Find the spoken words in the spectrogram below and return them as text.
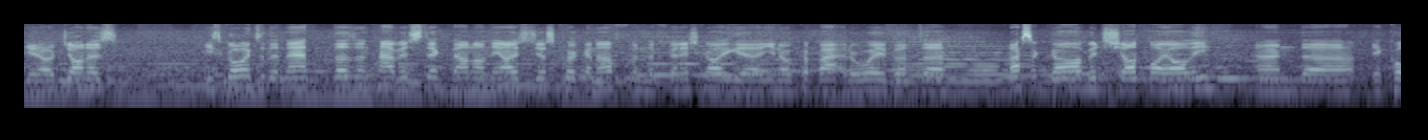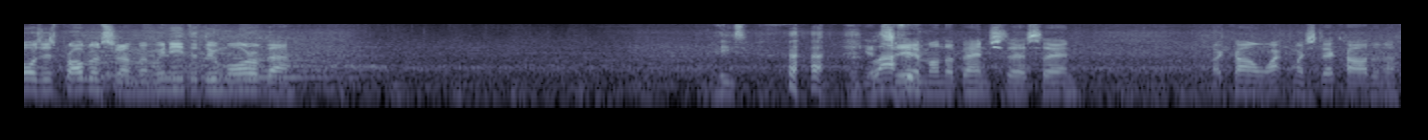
you know, John is he's going to the net, doesn't have his stick down on the ice just quick enough, and the Finnish guy, uh, you know, could bat it away. But uh, that's a garbage shot by Ollie, and uh, it causes problems for him, and we need to do more of that. He's you can laughing. see him on the bench there saying, "I can't whack my stick hard enough."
